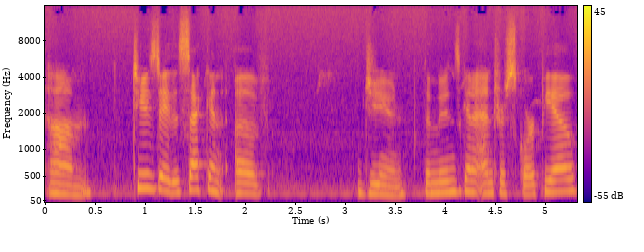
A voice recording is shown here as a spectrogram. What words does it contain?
Um, Tuesday, the second of June, the moon's going to enter Scorpio,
